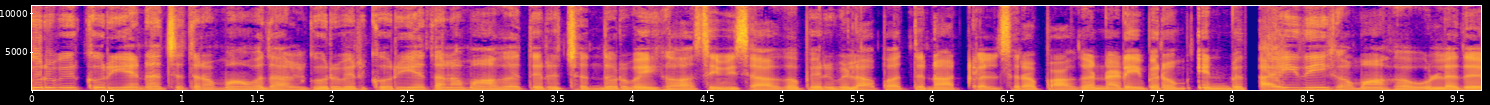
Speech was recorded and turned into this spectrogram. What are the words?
குருவிற்குரிய நட்சத்திரமாவதால் குருவிற்குரிய தலமாக திருச்செந்தூர் வைகாசி விசாக பெருவிழா பத்து நாட்கள் சிறப்பாக நடைபெறும் என்பது ஐதீகமாக உள்ளது.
